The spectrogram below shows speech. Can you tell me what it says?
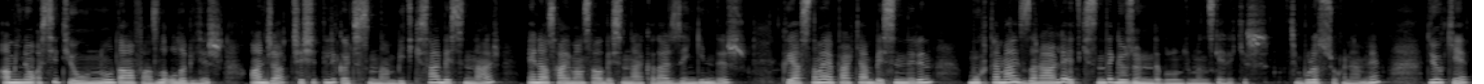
amino asit yoğunluğu daha fazla olabilir. Ancak çeşitlilik açısından bitkisel besinler en az hayvansal besinler kadar zengindir. Kıyaslama yaparken besinlerin muhtemel zararlı etkisini de göz önünde bulundurmanız gerekir. Şimdi burası çok önemli. Diyor ki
